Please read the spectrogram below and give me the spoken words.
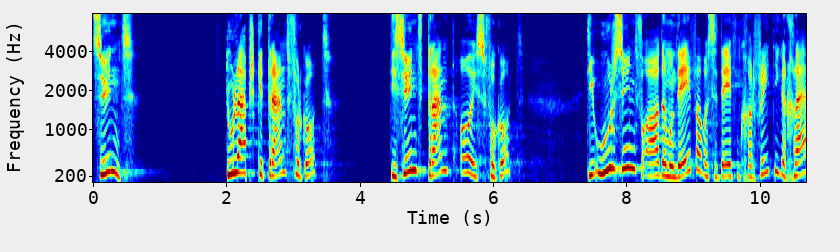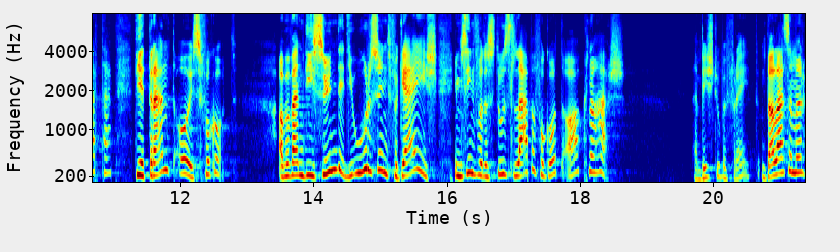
Die Sünde. Du lebst getrennt von Gott. Die Sünde trennt uns von Gott. Die Ursünde von Adam und Eva, was Dave im Karfreitag erklärt hat, die trennt uns von Gott. Aber wenn die Sünde, die Ursünde vergeben ist, im Sinne dass du das Leben von Gott angenommen hast, dann bist du befreit. Und da lesen wir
